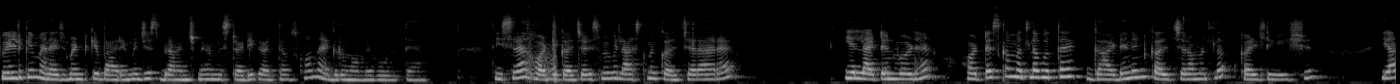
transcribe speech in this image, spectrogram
फ़ील्ड के मैनेजमेंट के बारे में जिस ब्रांच में हम स्टडी करते हैं, उसको हम एग्रोनॉमी बोलते हैं. तीसरा हॉर्टिकल्चर इसमें भी लास्ट में कल्चर आ रहा है. ये लैटिन वर्ड है. हॉटस का मतलब होता है गार्डन एंड कल्चर मतलब कल्टिवेशन या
